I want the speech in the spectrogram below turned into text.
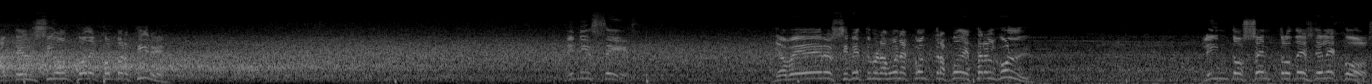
Atención, puede convertir. Vinicius. Y a ver si mete una buena contra, puede estar el gol. Lindo centro desde lejos.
